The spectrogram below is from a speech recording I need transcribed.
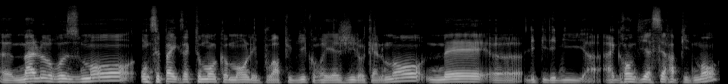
Euh, malheureusement, on ne sait pas exactement comment les pouvoirs publics ont réagi localement, mais euh, l'épidémie a, grandi assez rapidement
